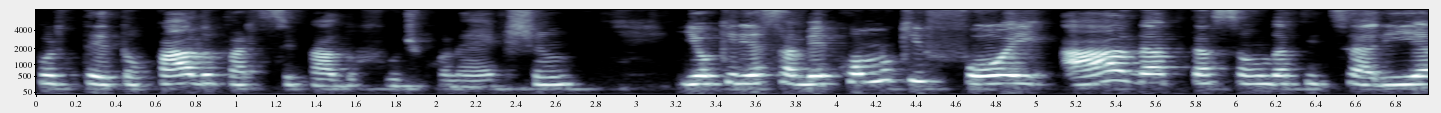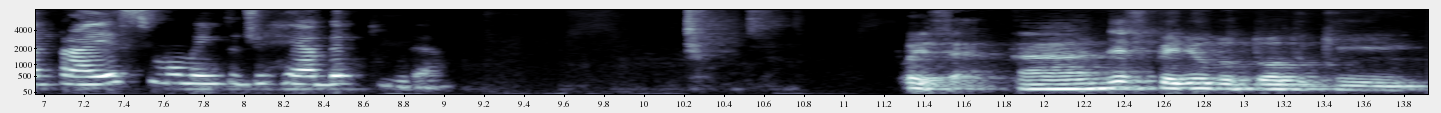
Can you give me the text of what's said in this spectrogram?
por ter topado participar do Food Connection. E eu queria saber como que foi a adaptação da pizzaria para esse momento de reabertura. Pois é, ah, nesse período todo que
